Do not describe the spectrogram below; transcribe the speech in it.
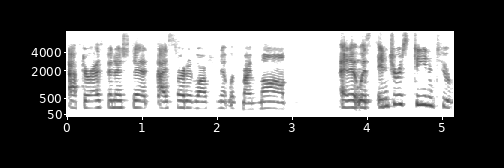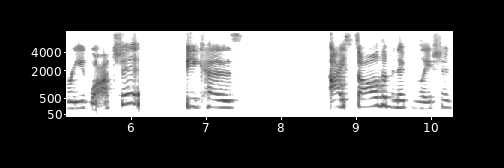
after I finished it, I started watching it with my mom, and it was interesting to rewatch it because I saw the manipulation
